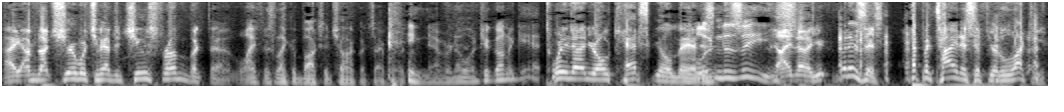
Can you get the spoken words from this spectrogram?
I, I'm not sure what you have to choose from, but uh, life is like a box of chocolates. I've heard. You never know what you're going to get. 29 year old Catskill man. is- Gluten disease. I know. You, what is this? Hepatitis if you're lucky.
